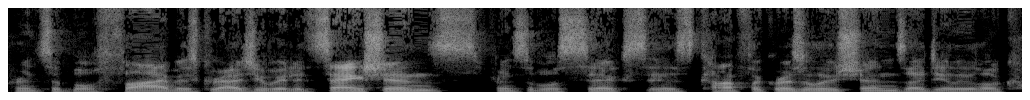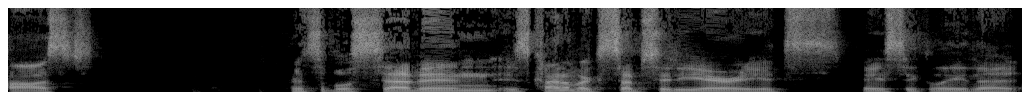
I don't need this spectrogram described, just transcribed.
Principle five is graduated sanctions. Principle six is conflict resolutions, ideally low cost. Principle seven is kind of like subsidiarity. It's basically that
